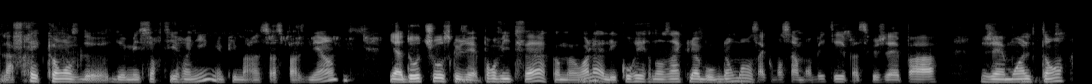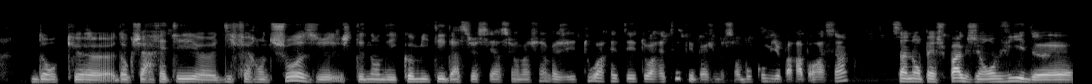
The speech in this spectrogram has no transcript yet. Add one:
la fréquence de, mes sorties running et puis bah, ça se passe bien. Il y a d'autres choses que j'avais pas envie de faire comme voilà aller courir dans un club bout d'un moment ça a commencé à m'embêter parce que j'avais pas j'avais moins le temps donc euh, donc j'ai arrêté différentes choses. J'étais dans des comités d'association machin. Bah, j'ai tout arrêté tout arrêté. Et bah, je me sens beaucoup mieux par rapport à ça. Ça n'empêche pas que j'ai envie de,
